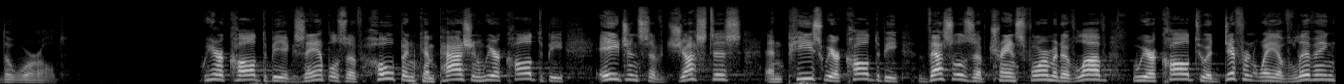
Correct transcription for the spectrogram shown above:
the world. We are called to be examples of hope and compassion. We are called to be agents of justice and peace. We are called to be vessels of transformative love. We are called to a different way of living,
